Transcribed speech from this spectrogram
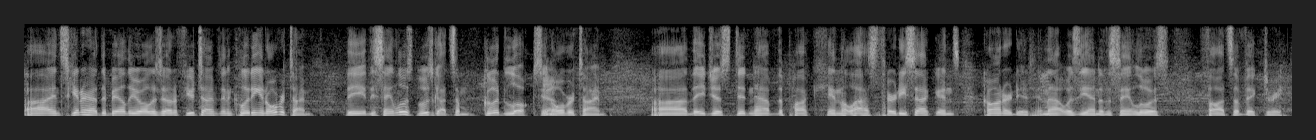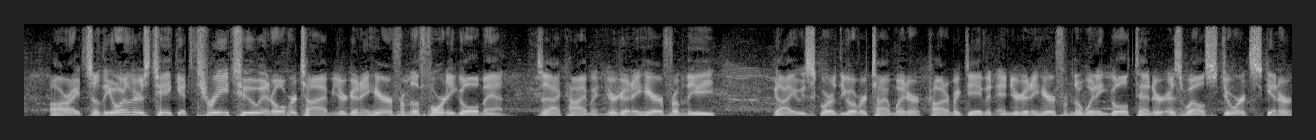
uh, and Skinner had to bail the Oilers out a few times, including in overtime the, the St. Louis Blues got some good looks in yeah. overtime. Uh, they just didn't have the puck in the last 30 seconds. Connor did, and that was the end of the St. Louis thoughts of victory. All right, so the Oilers take it 3 2 in overtime. You're going to hear from the 40 goal man, Zach Hyman. You're going to hear from the guy who scored the overtime winner, Connor McDavid, and you're going to hear from the winning goaltender as well, Stuart Skinner.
